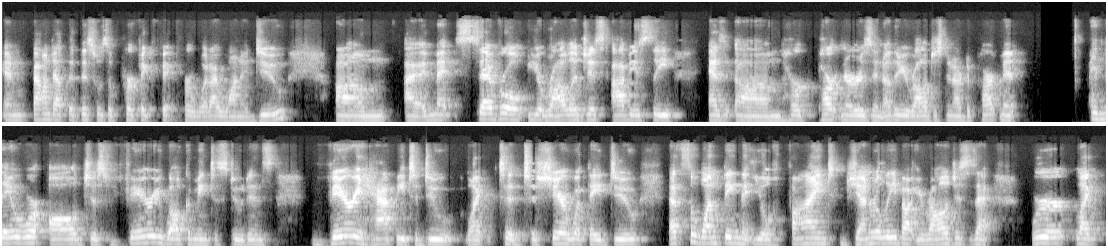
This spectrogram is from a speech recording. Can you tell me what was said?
and found out that this was a perfect fit for what I want to do. Um, I met several urologists, obviously as um, her partners and other urologists in our department and they were all just very welcoming to students very happy to do like to to share what they do that's the one thing that you'll find generally about urologists is that we're like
